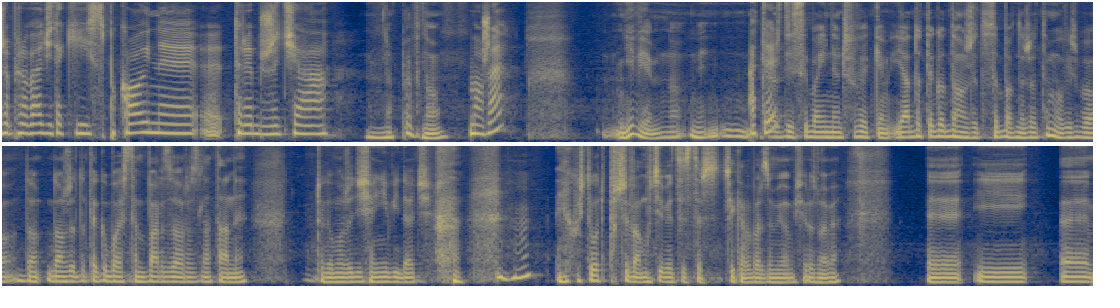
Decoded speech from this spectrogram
że prowadzi taki spokojny tryb życia? Na pewno. Może? Nie wiem. No, nie? Każdy jest chyba innym człowiekiem. Ja do tego dążę. To zabawne, że o tym mówisz, bo do, dążę do tego, bo jestem bardzo rozlatany, czego może dzisiaj nie widać. Mhm. Jakoś tu odpoczywam u ciebie, to jest też ciekawe, bardzo miło mi się rozmawia. E, I, e,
